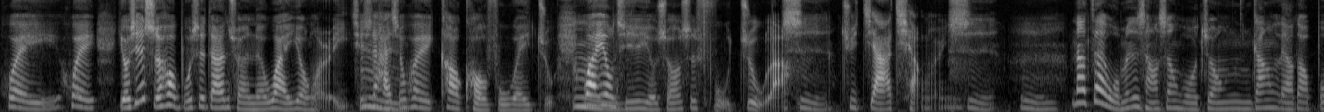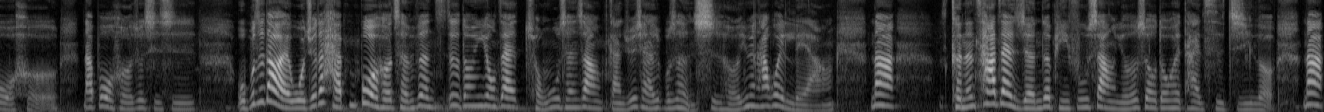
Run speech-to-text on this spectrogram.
会会有些时候不是单纯的外用而已，其实还是会靠口服为主。外用其实有时候是辅助啦，是去加强而已。是，嗯。那在我们日常生活中，你刚刚聊到薄荷，那薄荷就其实我不知道哎，我觉得含薄荷成分这个东西用在宠物身上，感觉起来就不是很适合，因为它会凉。那可能擦在人的皮肤上，有的时候都会太刺激了。那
